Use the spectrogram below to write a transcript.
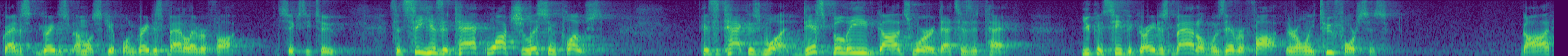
greatest, greatest, I'm going to skip one. Greatest battle ever fought, 62. It said, See his attack, watch, listen close. His attack is what? Disbelieve God's word. That's his attack. You can see the greatest battle was ever fought. There are only two forces God,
